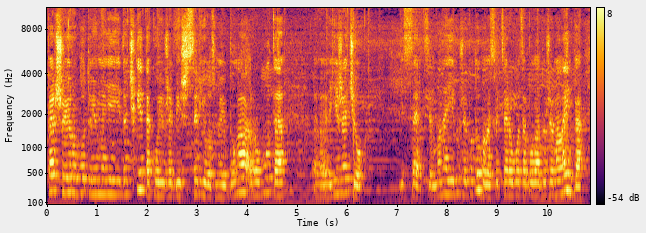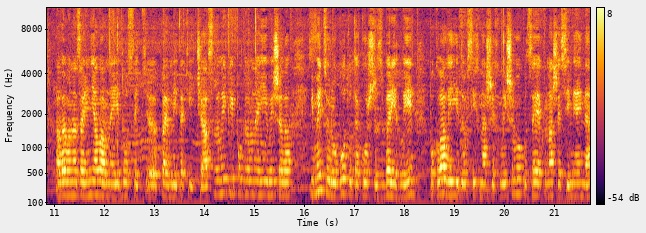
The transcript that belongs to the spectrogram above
Першою роботою моєї дочки, такою вже більш серйозною, була робота е, їжачок із серцем. Вона їй дуже подобалась, хоч ця робота була дуже маленька, але вона зайняла в неї досить е, певний такий час великий, поки вона її вишила. І ми цю роботу також зберігли, поклали її до всіх наших вишивок. Це як наша сімейна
